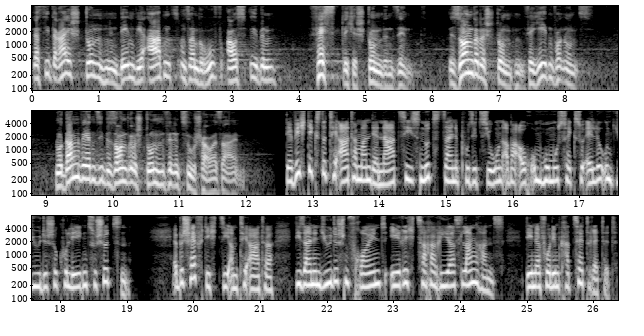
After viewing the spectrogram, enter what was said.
dass die drei Stunden, in denen wir abends unseren Beruf ausüben, festliche Stunden sind. Besondere Stunden für jeden von uns. Nur dann werden sie besondere Stunden für den Zuschauer sein. Der wichtigste Theatermann der Nazis nutzt seine Position aber auch, um homosexuelle und jüdische Kollegen zu schützen. Er beschäftigt sie am Theater, wie seinen jüdischen Freund Erich Zacharias Langhans, den er vor dem KZ rettet.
